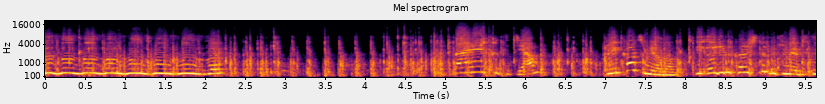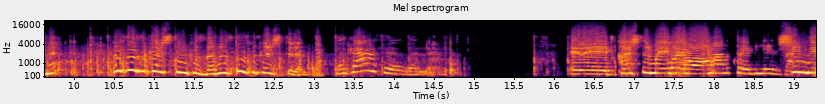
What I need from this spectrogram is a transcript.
Hızlı hızlı hızlı hızlı hızlı hızlı hızlı. Ben renk katacağım. Renk katmayalım. Bir- Önce bir karıştır bütün hepsini. Hızlı hızlı karıştırın kızlar. Hızlı hızlı karıştırın. Bakar mısınız bana? Evet karıştırmaya devam. Koyabiliriz. Şimdi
